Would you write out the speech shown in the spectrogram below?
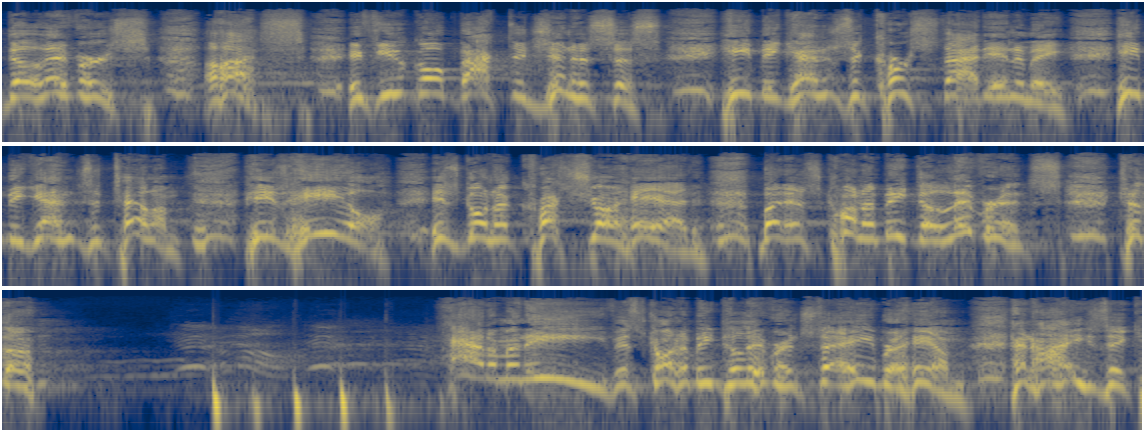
delivers us. If you go back to Genesis, he begins to curse that enemy. He begins to tell him his heel is going to crush your head, but it's going to be deliverance to the Adam and Eve. It's going to be deliverance to Abraham and Isaac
